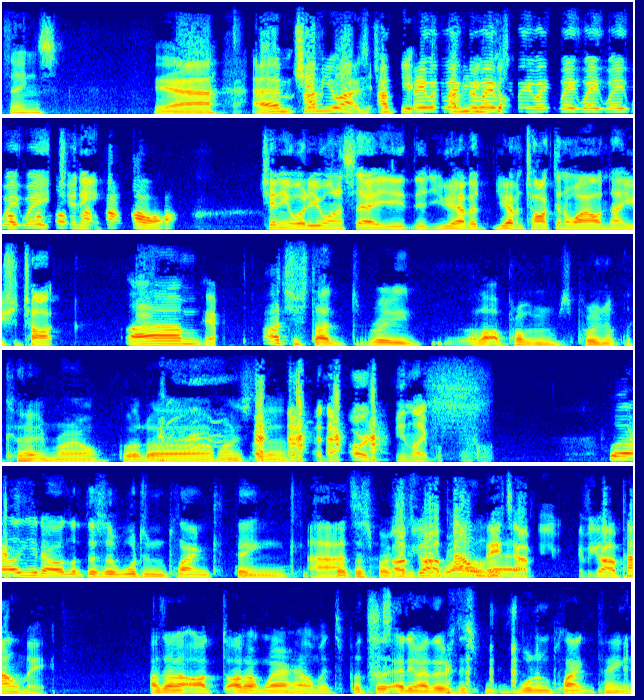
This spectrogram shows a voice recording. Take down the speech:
things. Yeah. Um, have you actually? Have you, Wait, wait, have wait, you wait, got- wait, wait, wait, wait, wait, wait, wait, Oh, oh, Chinny. oh, oh. Chinny, what do you want to say? You, you haven't you haven't talked in a while. Now you should talk. Um, Yeah. I just had really a lot of problems pulling up the curtain rail, but uh, I managed to. An hour. I mean, like. Well, you know, look, there's a wooden plank thing Uh, that's supposed oh, to have you got a put rail helmet? there. Have you? Have you got a helmet? I don't know. I, I don't wear helmets, but the, anyway, there's this wooden plank thing,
